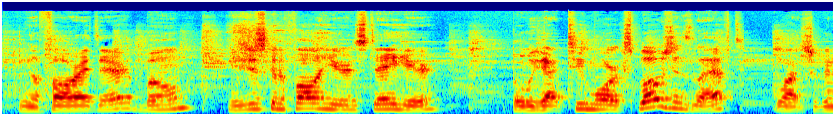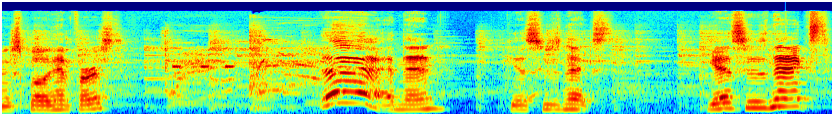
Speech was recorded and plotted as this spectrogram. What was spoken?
He's gonna fall right there, boom. He's just gonna fall here and stay here. But we got two more explosions left. Watch, we're gonna explode him first. Ah, and then Guess who's next? Guess who's next?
